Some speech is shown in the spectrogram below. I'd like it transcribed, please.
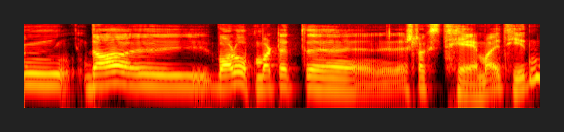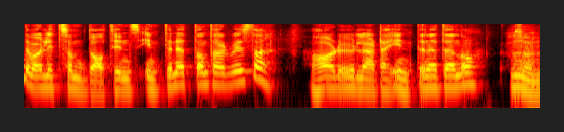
um, da uh, var det åpenbart et, uh, et slags tema i tiden. Det var litt som datidens internett, antageligvis. da. Har du lært deg internett ennå? Altså,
